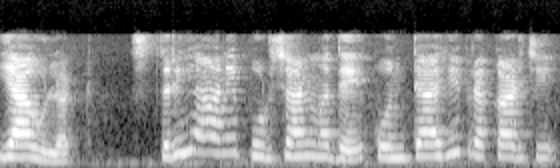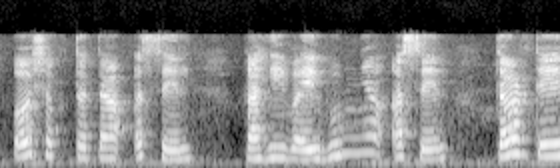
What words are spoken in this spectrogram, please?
या उलट स्त्री आणि पुरुषांमध्ये कोणत्याही प्रकारची अशक्तता असेल काही वैगुण्य असेल तर ते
